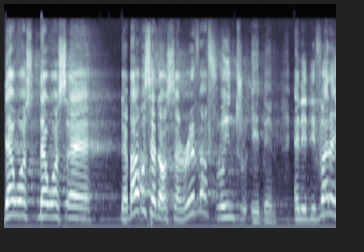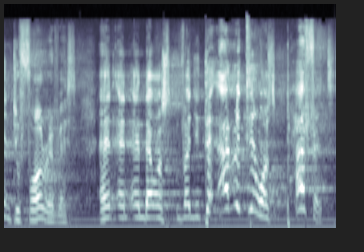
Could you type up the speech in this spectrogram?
There was there was a the Bible said there was a river flowing through Eden, and it divided into four rivers, and and, and there was vegetation. Everything was perfect.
